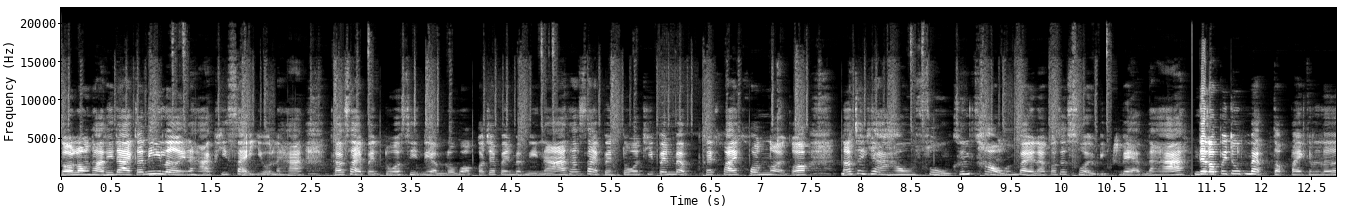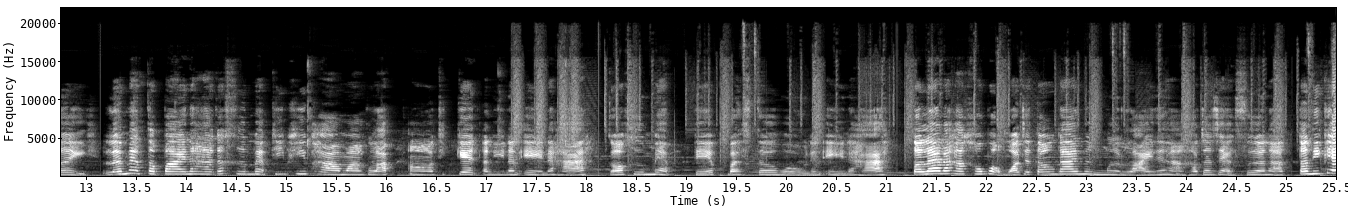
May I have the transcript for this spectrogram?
ก็รองเท้าที่ได้ก็นี่เลยนะคะ พี่ใส่อยู่นะคะ ถ้าใส่เป็นตัวสี่เหลี่ยมโรบอกก็จะเป็นแบบนี้นะ ถ้าใส่เป็นตัวที่เป็นแบบคล้ายๆ คนหน่อยก็น่าจะยาวสูงขึ้นเข่าขึ้นไปนะก็จะสวยอีกแบบนะคะ เดี๋ยวเราไปดูแมปต่อไปกันเลย และแมปต่อไปนะคะก็คือแมปที่พี่พามารับอ่อทิเกตอันนี้นั่นเองนะคะ ก็คือแมป d e v Buster World นั่นเองนะคะ ตอนแรกนะคะเขาบอกว่าจะต้องได้ 10,000 ไลค์นะคะเขาจะแจกเสื้อนะคะ ตอนนี้แค่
